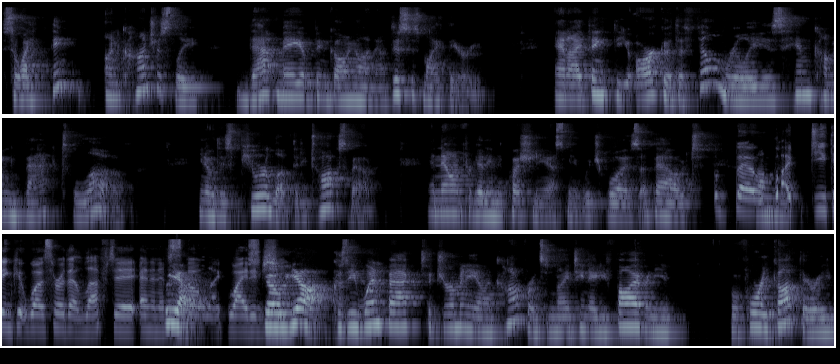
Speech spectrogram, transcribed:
So I think unconsciously, that may have been going on. Now, this is my theory. And I think the arc of the film really is him coming back to love, you know, this pure love that he talks about. And now I'm forgetting the question he asked me, which was about. But um, what, do you think it was her that left it? And then if yeah. so, like, why did so, she? yeah, because he went back to Germany on a conference in 1985. And he, before he got there, he,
